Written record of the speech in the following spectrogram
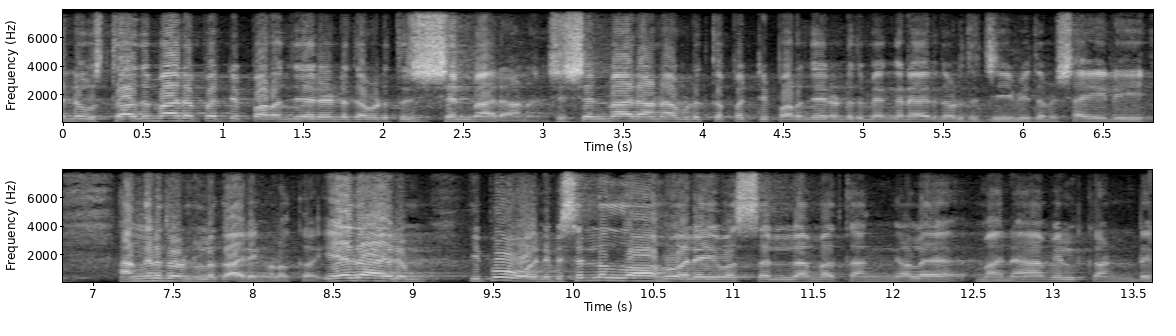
എന്റെ ഉസ്താദുമാരെ പറ്റി പറഞ്ഞു തരേണ്ടത് അവിടുത്തെ ശിഷ്യന്മാരാണ്. ശിഷ്യന്മാരാണ് അവിടുത്തെ പറ്റി പറഞ്ഞു തരേണ്ടതും എങ്ങനെയായിരുന്നു അവിടുത്തെ ജീവിതം ശൈലി അങ്ങനെ തുടങ്ങിയുള്ള കാര്യങ്ങളൊക്കെ. ഏതായാലും ഇപ്പോൾ നബിസല്ലാഹു അലൈ വസല്ലമ തങ്ങളെ മനാമിൽ കണ്ട്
